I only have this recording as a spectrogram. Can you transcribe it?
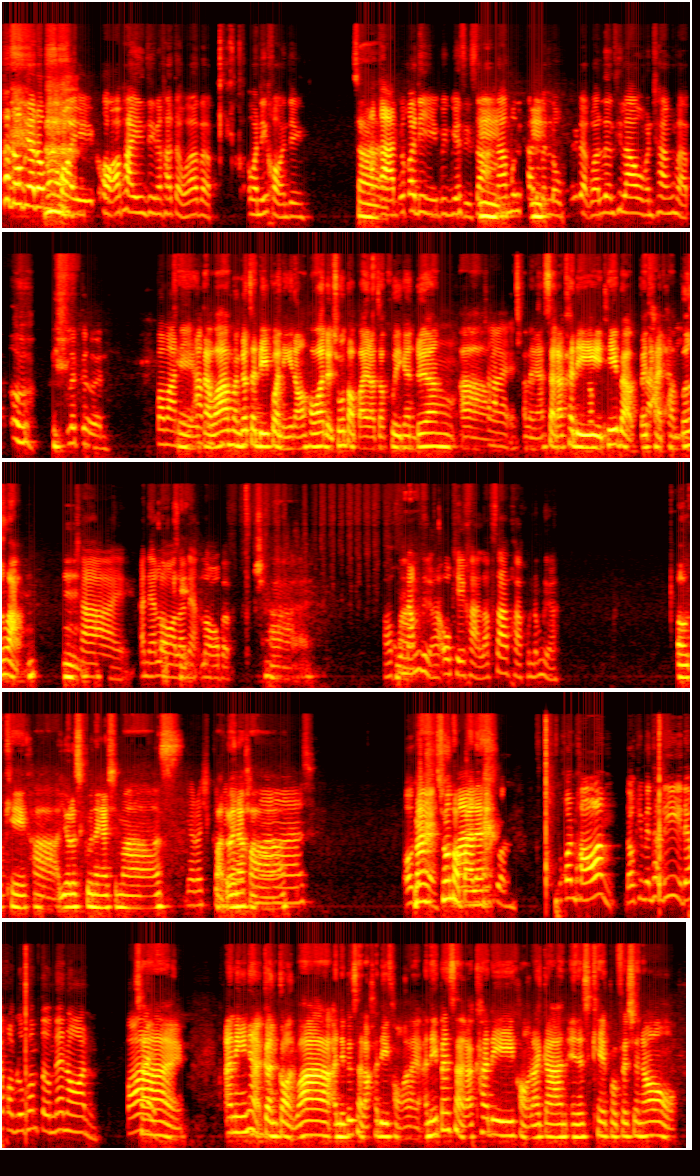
ถ้าดมยาดมบ่อยขออภัยจริงๆนะคะ แต่ว่าแบบวันนี้ขอจริงใช่อาการไม่ค่อยดีวิงเวียนศีรษะอืมหน้ามืดคันอืมเป็นลมเนื่องจากว่าเรื่องที่เล่ามันช่างแบบ เออเหลือเกิน ประมาณโอเคนี้อะแต่ว่ามันก็จะดีกว่านี้เนาะเพราะว่าเดี๋ยวช่วงต่อไปเราจะคุยกันเรื่องอ่าใช่อะไรนะสารคดีที่แบบไปถ่ายทำเบื้องหลังอืม ใช่ อันเนี้ยรอโอเคแล้วเนี่ย รอแบบ ใช่อ๋อคุณมาน้ำเหนือ โอเคค่ะ รับทราบค่ะ คุณน้ำเหนือ โอเคค่ะโยโรชิคุนางาชิมัสยาราชิกุฝากด้วยนะคะโอเคมาช่วงต่อไปเลยมาในส่วนทุกคนพร้อมด็อกิเมนทารีได้ความรู้เพิ่มเติมแน่นอนไปใช่ อันนี้เนี่ยเกรินก่อนว่า อันนี้เป็นสารคดีของอะไร อันนี้เป็นสารคดีของรายการ NHK Professional อ่า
